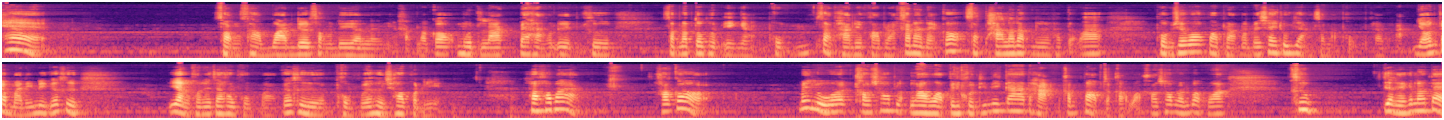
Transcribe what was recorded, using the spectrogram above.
แค่ สองสามวันเดือนสองเดือนอะไรอย่างเงี้ยครับแล้วก็หมุดรักไปหาคนอื่น คือสำหรับตัวผมเองอะ่ะผมศรัทธาในความรักขนาดไหนก็ศรัทธาระดับหนึ่งครับ แต่ว่าผมเชื่อว่าความรักมันไม่ใช่ทุกอย่างสำหรับผมครับ ย้อนกลับมานิดนึงก็คือ อย่างคนในใจของผมอะก็คือผมก็คือชอบคนนี้ชอบเขามากเขาก็ไม่รู้ว่าเขาชอบเราอะเป็นคนที่ไม่กล้าถามคำตอบจากเขาว่าเขาชอบเราหรือเปล่าว่า คือ ยังไงก็แล้วแต่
